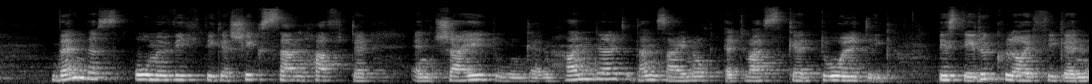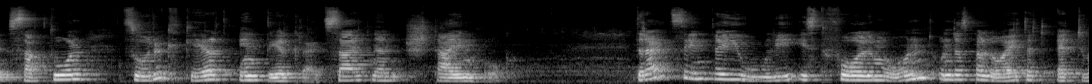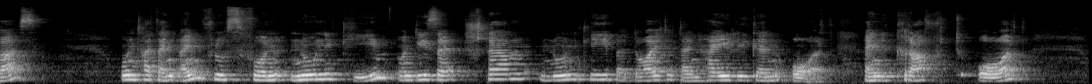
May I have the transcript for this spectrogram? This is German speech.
wenn es um wichtige, schicksalhafte Entscheidungen handelt, dann sei noch etwas geduldig, bis die rückläufigen Saturn zurückkehrt in Tierkreiszeichen Steinbock. 13. Juli ist Vollmond und das beleuchtet etwas und hat einen Einfluss von Nunki und dieser Stern Nunki bedeutet einen heiligen Ort ein Kraftort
